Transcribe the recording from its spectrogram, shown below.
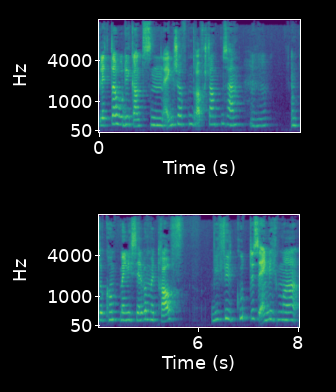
Blättern, wo die ganzen Eigenschaften drauf gestanden sind. Mhm. Und da kommt man eigentlich selber mal drauf, wie viel Gutes eigentlich man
